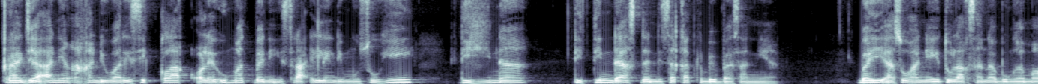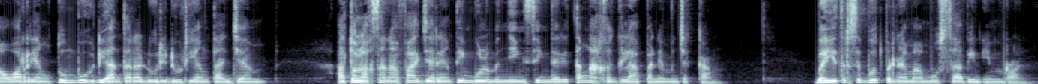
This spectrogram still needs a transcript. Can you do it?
kerajaan yang akan diwarisi kelak oleh umat Bani Israel yang dimusuhi, dihina, ditindas dan disekat kebebasannya. Bayi asuhannya itu laksana bunga mawar yang tumbuh di antara duri-duri yang tajam, atau laksana fajar yang timbul menyingsing dari tengah kegelapan yang mencekam. Bayi tersebut bernama Musa bin Imran.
